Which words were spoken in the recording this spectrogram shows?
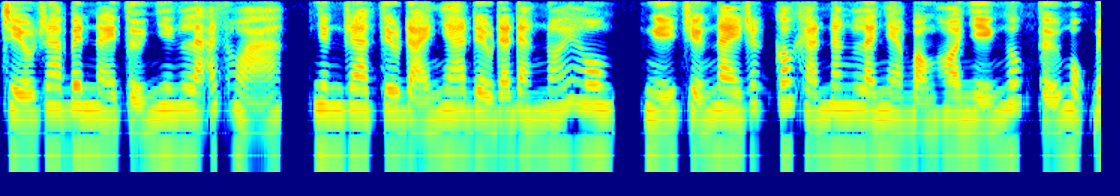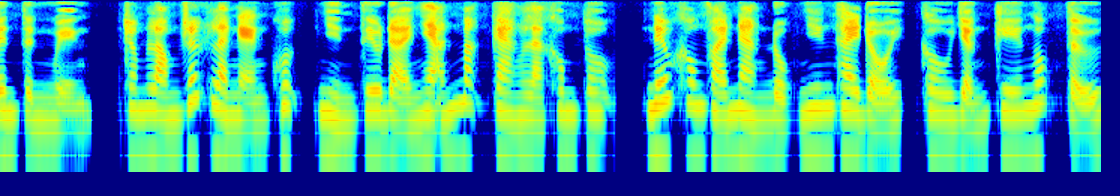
Triệu ra bên này tự nhiên là ách hỏa, nhưng ra tiêu đại nha đều đã đang nói hôn, nghĩ chuyện này rất có khả năng là nhà bọn họ nhĩ ngốc tử một bên tình nguyện, trong lòng rất là ngạn khuất, nhìn tiêu đại nha ánh mắt càng là không tốt, nếu không phải nàng đột nhiên thay đổi, câu dẫn kia ngốc tử,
